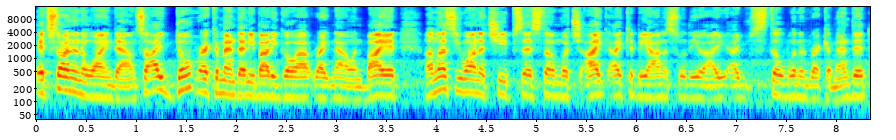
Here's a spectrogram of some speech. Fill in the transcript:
it's starting to wind down. So I don't recommend anybody go out right now and buy it unless you want a cheap system, which I, I could be honest with you, I, I still wouldn't recommend it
